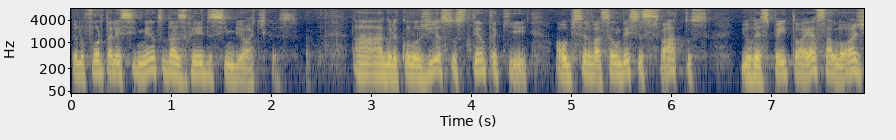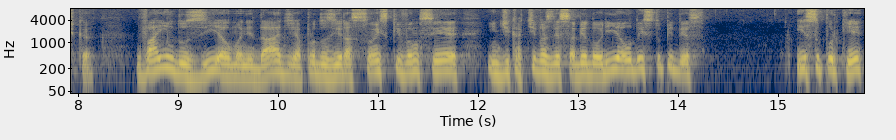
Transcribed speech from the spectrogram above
pelo fortalecimento das redes simbióticas a agroecologia sustenta que a observação desses fatos e o respeito a essa lógica vai induzir a humanidade a produzir ações que vão ser indicativas de sabedoria ou de estupidez. Isso porque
